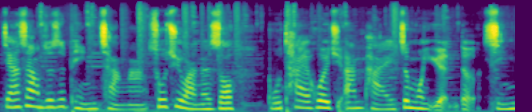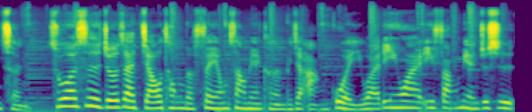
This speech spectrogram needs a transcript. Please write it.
加上就是平常啊出去玩的时候。不太会去安排这么远的行程，除了是就是在交通的费用上面可能比较昂贵以外，另外一方面就是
